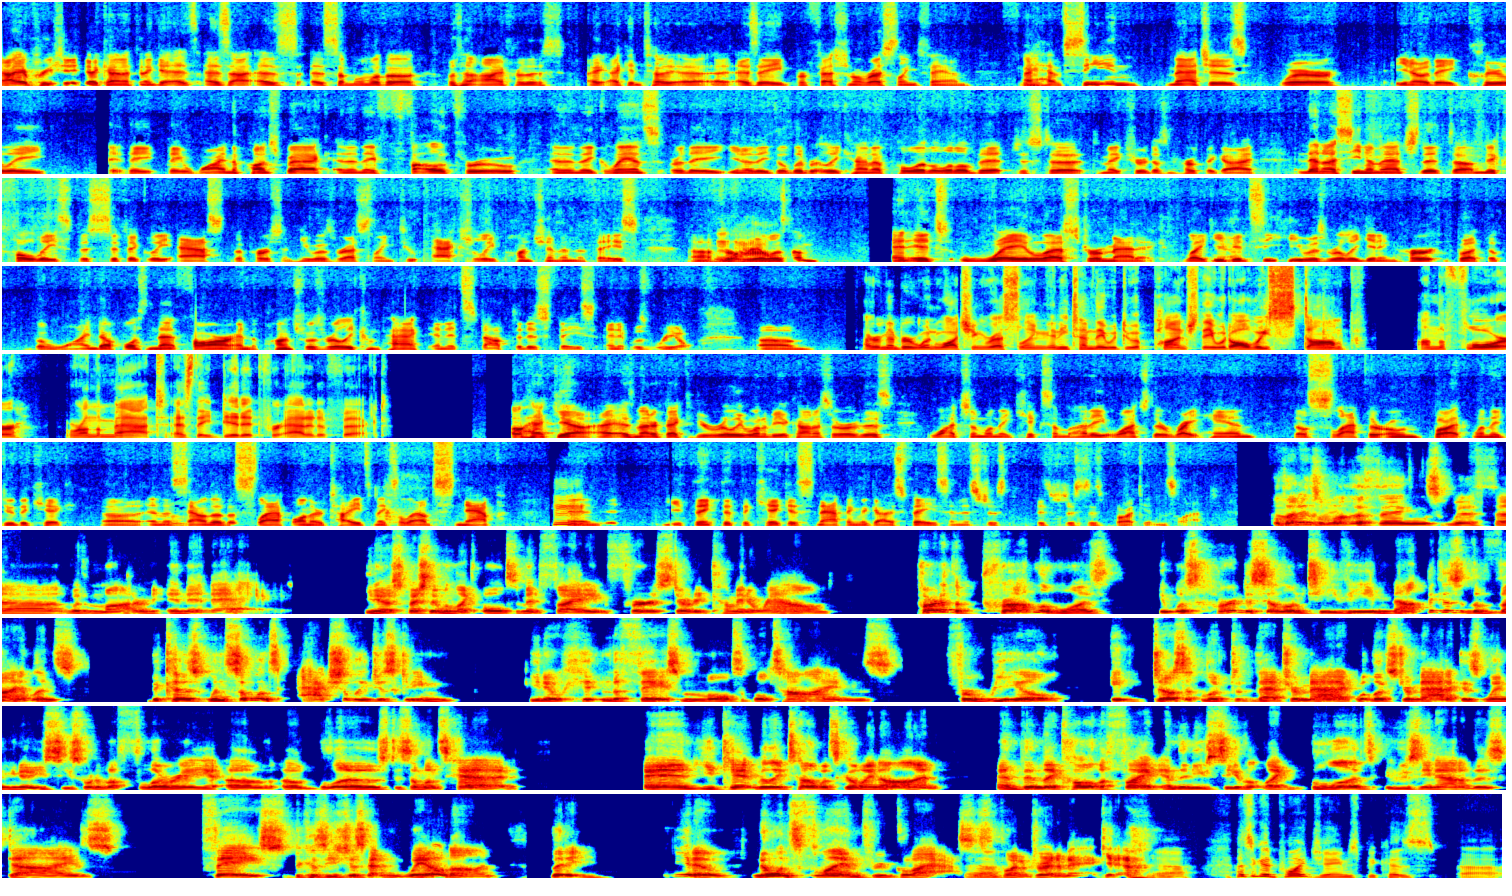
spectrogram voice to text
I appreciate that kind of thing. As as as as someone with a with an eye for this, I, I can tell you, uh, as a professional wrestling fan, I Mm. have seen matches where you know they clearly they they wind the punch back and then they follow through and then they glance or they you know they deliberately kind of pull it a little bit just to to make sure it doesn't hurt the guy. And then I've seen a match that uh, Mick Foley specifically asked the person he was wrestling to actually punch him in the face uh, for Wow. realism and it's way less dramatic. Like you Yeah. could see he was really getting hurt, but the the wind up wasn't that far, and the punch was really compact, and it stopped at his face, and it was real. Um, I remember when watching wrestling, anytime they would do a punch, they would always stomp on the floor or on the mat as they did it for added effect. oh heck yeah! As a matter of fact, if you really want to be a connoisseur of this, watch them when they kick somebody. Watch their right hand; they'll slap their own butt when they do the kick, uh, and the Hmm. sound of the slap on their tights makes a loud snap, Hmm. and it, you think that the kick is snapping the guy's face, and it's just it's just his butt getting slapped. Well, that Oh is my. one of the things with uh, with modern MMA. You know, especially when like Ultimate Fighting first started coming around. Part of the problem was it was hard to sell on TV, not because of the violence, because when someone's actually just getting, you know, hit in the face multiple times for real, it doesn't look that dramatic. What looks dramatic is when you know you see sort of a flurry of, of blows to someone's head and you can't really tell what's going on. And then they call the fight, and then you see that like blood's oozing out of this guy's face because he's just gotten wailed on. But it, you know, no one's flying through glass. Is the point I'm trying to make. You know, yeah, that's a good point, James, because uh,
